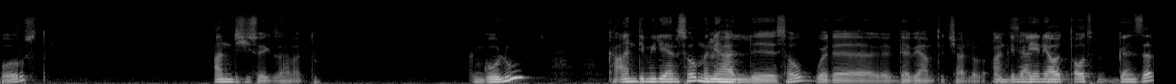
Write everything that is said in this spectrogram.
በወር ውስጥ አንድ ሺህ ሰው ይግዛ መጥቶ። ግን ጎሉ ከአንድ ሚሊዮን ሰው ምን ያህል ሰው ወደ ገበያ አምጥቻለሁ? አንድ. ሚሊዮን ያወጣሁት ገንዘብ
